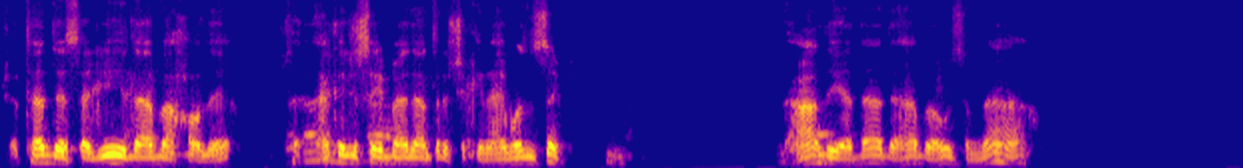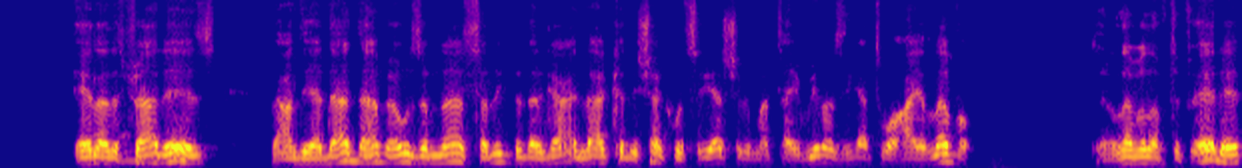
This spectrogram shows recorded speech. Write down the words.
שאתה דסגי לאבא חולה. So how could you say he bowed down to the Shekinah? He wasn't sick. אלא the shot is, ועל ידה דהבה הוא זמנה שריד בדרגה עילה קדישה קבוציה של מתי realized he got to a higher level. To the level of תפארת,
